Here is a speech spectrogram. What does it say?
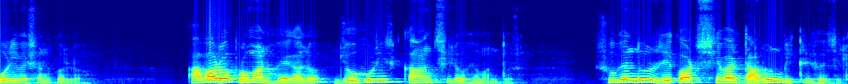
পরিবেশন করল। আবারও প্রমাণ হয়ে গেল জহুরির কান ছিল হেমন্তর। শুভেন্দুর রেকর্ড সেবার দারুণ বিক্রি হয়েছিল।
